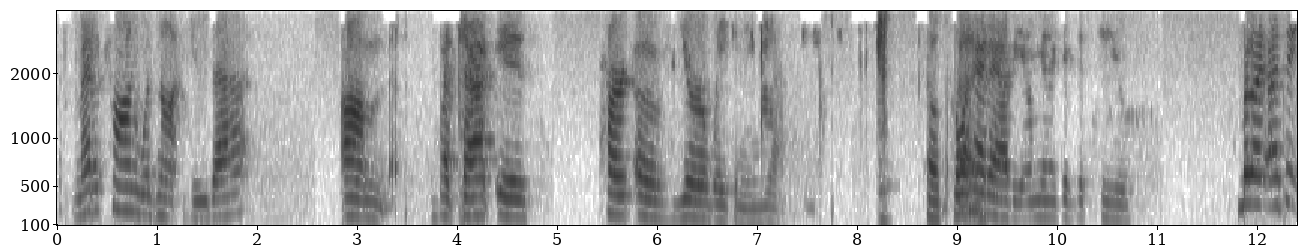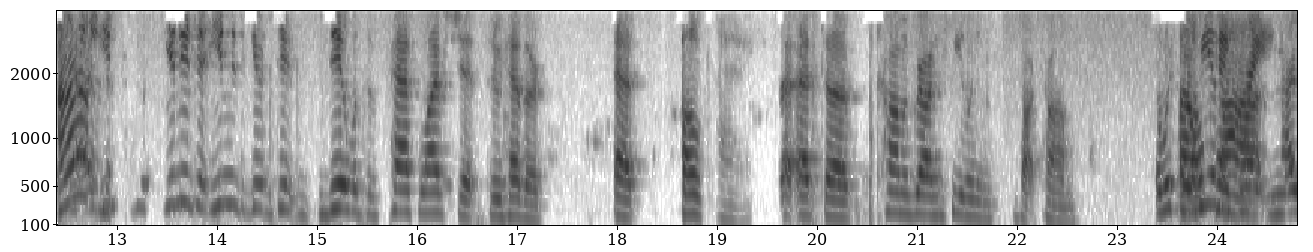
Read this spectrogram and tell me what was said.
Metatron would not do that. Um, but that is part of your awakening. Yes. okay. Go ahead, Abbie. I'm going to give this to you. But I, I think I uh, you, you need to you need to get, de- deal with the past life shit through Heather at Okay. at uh, commongroundhealing.com. Which will be Okay, in great. I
